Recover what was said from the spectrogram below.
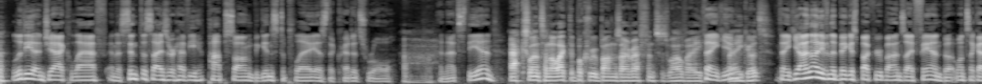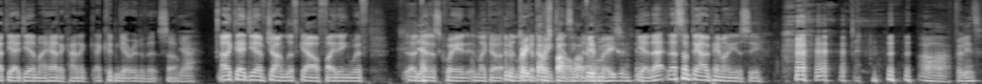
Lydia and Jack laugh, and a synthesizer heavy pop song begins to play as the credits roll. Ah. And that's the end. Excellent, and I like the Buckaroo Banzai reference as well. Very, Thank you. Very good. Thank you. I'm not even the biggest Buckaroo Banzai fan, but once I got the idea in my head, I kind of I couldn't get rid of it. So Yeah. I like the idea of John Lithgow fighting with uh, Yeah. Dennis Quaid in like a In a like a breakdance breakdancing battle, that'd be amazing. Yeah, that that's something I would pay money to see. Ah, brilliant.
